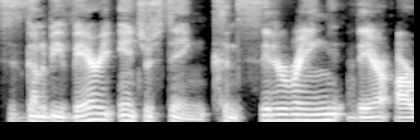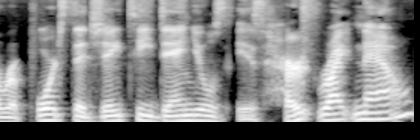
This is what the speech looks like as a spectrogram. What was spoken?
This is going to be very interesting considering there are reports that JT Daniels is hurt right now.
